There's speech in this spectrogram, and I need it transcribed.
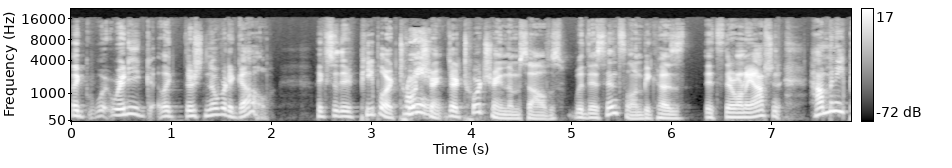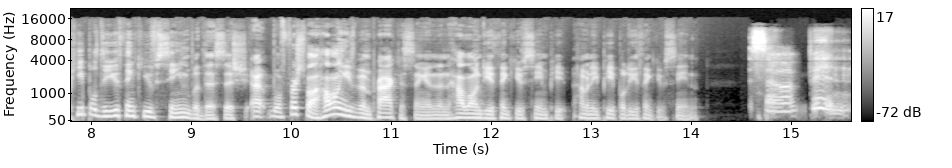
Like, wh- where do you, go? like, there's nowhere to go. Like, so there, people are torturing, they're torturing themselves with this insulin because it's their only option. How many people do you think you've seen with this issue? Uh, well, first of all, how long you've been practicing, and then how long do you think you've seen? Pe- how many people do you think you've seen? So I've been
